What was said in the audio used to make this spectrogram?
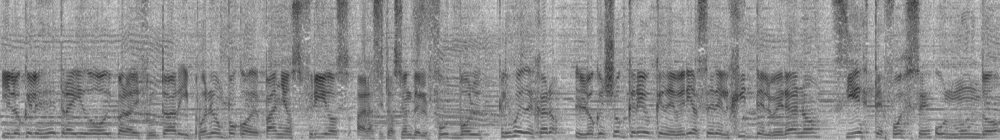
y lo que les he traído hoy para disfrutar y poner un poco de paños fríos a la situación del fútbol, les voy a dejar lo que yo creo que debería ser el hit del verano si este fuese un mundo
